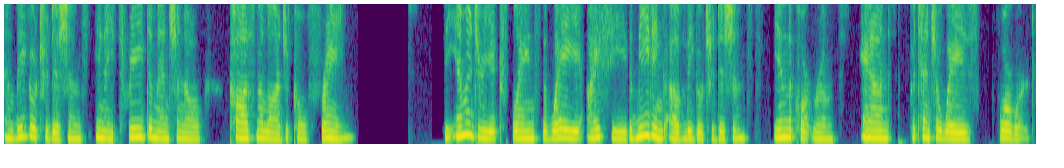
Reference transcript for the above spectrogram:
and legal traditions in a three dimensional cosmological frame. The imagery explains the way I see the meeting of legal traditions in the courtroom and potential ways forward.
